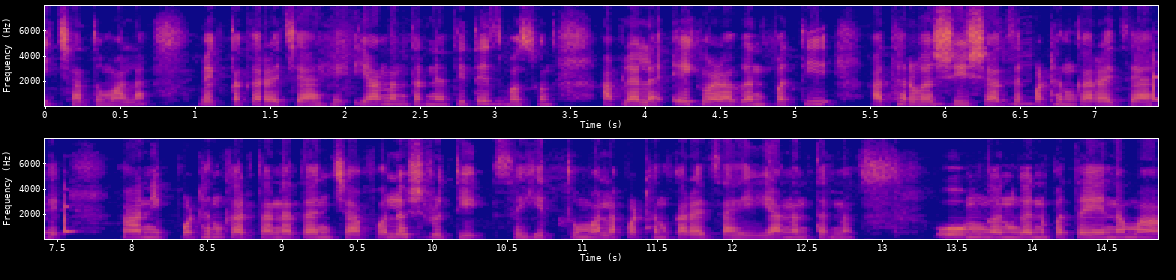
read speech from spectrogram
इच्छा तुम्हाला व्यक्त करायची आहे. यानंतरनं तिथेच बसून आपल्याला एक वेळा गणपती अथर्व शीर्षाचे पठण करायचे आहे आणि पठण करताना त्यांच्या फलश्रुतीसहित तुम्हाला पठण करायचं आहे. यानंतरनं ओम गणगणपतये नमा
